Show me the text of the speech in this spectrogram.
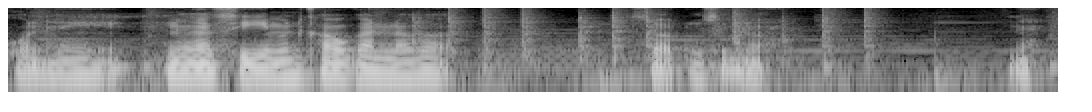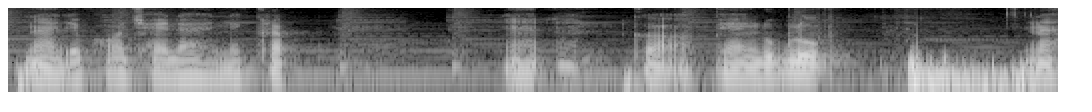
คนให้เนื้อสีมันเข้ากันแล้วก็สอดดูสักหน่อยนะน่าจะพอใช้ได้นะครับนะก็แพงรูปๆนะ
